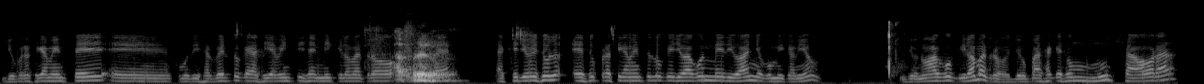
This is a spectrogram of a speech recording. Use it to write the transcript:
Yo prácticamente, eh, como dice Alberto, que hacía 26.000 kilómetros. Es que yo eso, eso prácticamente lo que yo hago en medio año con mi camión. Yo no hago kilómetros. Yo pasa que son muchas horas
